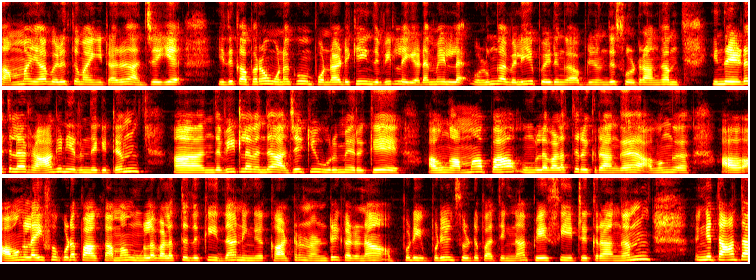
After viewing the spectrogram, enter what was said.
செம்மையாக வெளுத்து வாங்கிட்டாரு அஜயை இதுக்கப்புறம் உனக்கும் பொண்டாட்டிக்கும் இந்த வீட்டில் இடமே இல்லை. ஒழுங்காக வெளியே போயிடுங்க அப்படின்னு வந்து சொல்கிறாங்க இந்த இடத்துல ராகினி இருந்துக்கிட்டு இந்த வீட்டில் வந்து அஜய்க்கு உரிமை இருக்குது அவங்க அம்மா அப்பா உங்களை வளர்த்துருக்குறாங்க. அவங்க அவங்க லைஃப்பை கூட பார்க்காம உங்களை வளர்த்ததுக்கு இதான் நீங்கள் காட்டுற நன்றி கடனா? அப்படி இப்படின்னு சொல்லிட்டு பார்த்தீங்கன்னா பேசிகிட்டு இருக்கிறாங்க. இங்கே தாத்தா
